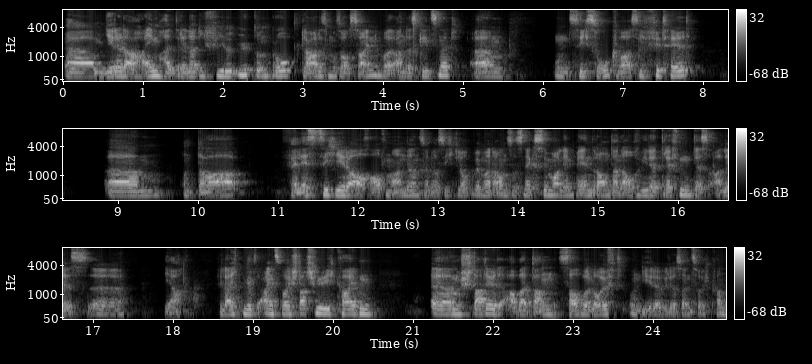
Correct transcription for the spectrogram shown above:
ähm, jeder daheim halt relativ viel übt und probt. Klar, das muss auch sein, weil anders geht es nicht. Ähm, und sich so quasi fit hält. Ähm, und da verlässt sich jeder auch auf den anderen, sodass ich glaube, wenn wir da uns das nächste Mal im Bandraum dann auch wieder treffen, das alles, äh, ja, vielleicht mit ein, zwei Stadtschwierigkeiten ähm, startet, aber dann sauber läuft und jeder wieder sein Zeug kann.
